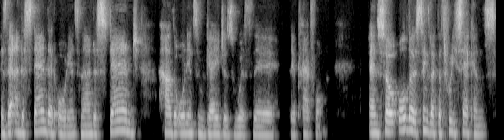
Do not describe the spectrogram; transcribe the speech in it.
is they understand that audience and they understand how the audience engages with their their platform. And so all those things like the three seconds,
